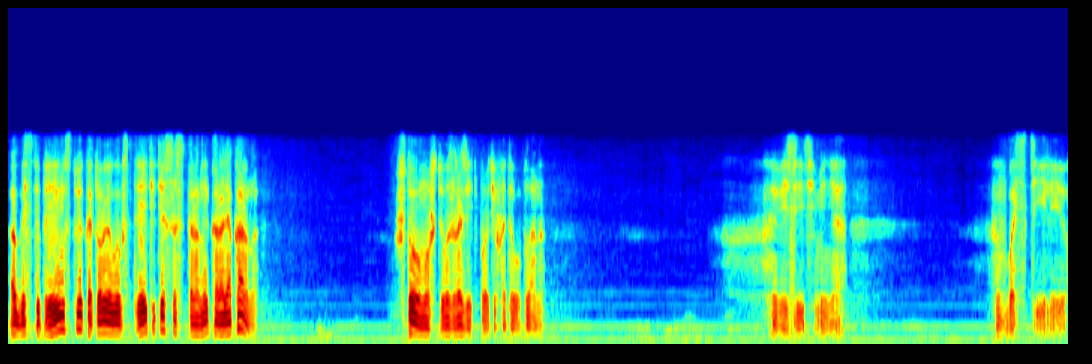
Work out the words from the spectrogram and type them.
о гостеприимстве, которое вы встретите со стороны короля Карла. Что вы можете возразить против этого плана? Везите меня в Бастилию,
